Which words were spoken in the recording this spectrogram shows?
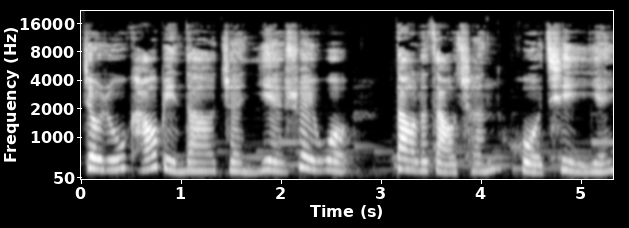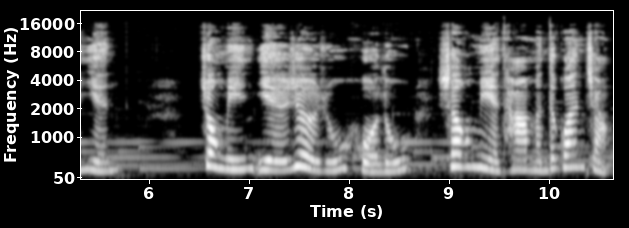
就如烤饼的整夜睡卧。到了早晨，火气炎炎，众民也热如火炉，烧灭他们的官长，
